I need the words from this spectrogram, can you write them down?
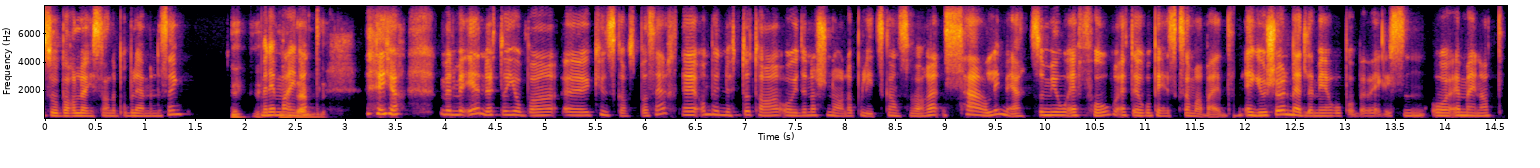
så bare løser alle problemene seg. Men jeg mener at ja, men vi er nødt til å jobbe uh, kunnskapsbasert. Uh, og vi er nødt til å ta det nasjonale politiske ansvaret, særlig vi som jo er for et europeisk samarbeid. Jeg er jo selv medlem i Europabevegelsen, og jeg mener at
